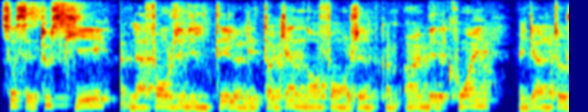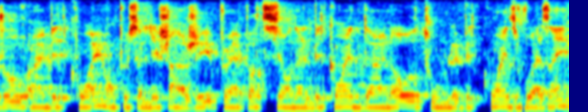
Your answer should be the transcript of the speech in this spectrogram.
Ça, c'est tout ce qui est la fongibilité, les tokens non fongibles, comme un bitcoin égale toujours un bitcoin. On peut se l'échanger, peu importe si on a le bitcoin d'un autre ou le bitcoin du voisin.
